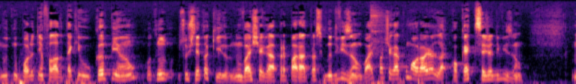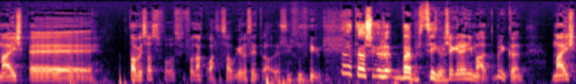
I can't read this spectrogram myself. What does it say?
no último pódio eu tinha falado até que o campeão continua, sustenta aquilo. Não vai chegar preparado para a segunda divisão. Vai, pode chegar com moral, e olha lá, qualquer que seja a divisão. Mas. É, talvez só se for, se for na quarta, Salgueiro Central. Assim. Ah, até acho eu já- Vai, siga. Eu cheguei animado, tô brincando. Mas,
